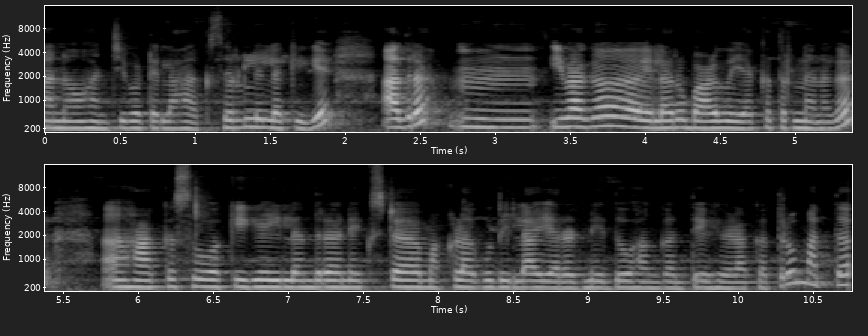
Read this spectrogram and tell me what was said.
ನಾನು ಹಂಚಿಬಟ್ಟೆಲ್ಲ ಹಾಕ್ಸಿರಲಿಲ್ಲ ಆಕಿಗೆ ಆದ್ರೆ ಇವಾಗ ಎಲ್ಲರೂ ಭಾಳ ಬೈಯಾಕತ್ರ ನನಗೆ. ಹಾಕಿಸು ಅಕ್ಕಿಗೆ ಇಲ್ಲಂದ್ರೆ ನೆಕ್ಸ್ಟ್ ಮಕ್ಕಳಾಗೋದಿಲ್ಲ ಎರಡನೇದು ಹಂಗಂತೇಳಿ ಹೇಳಕತ್ರು. ಮತ್ತು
